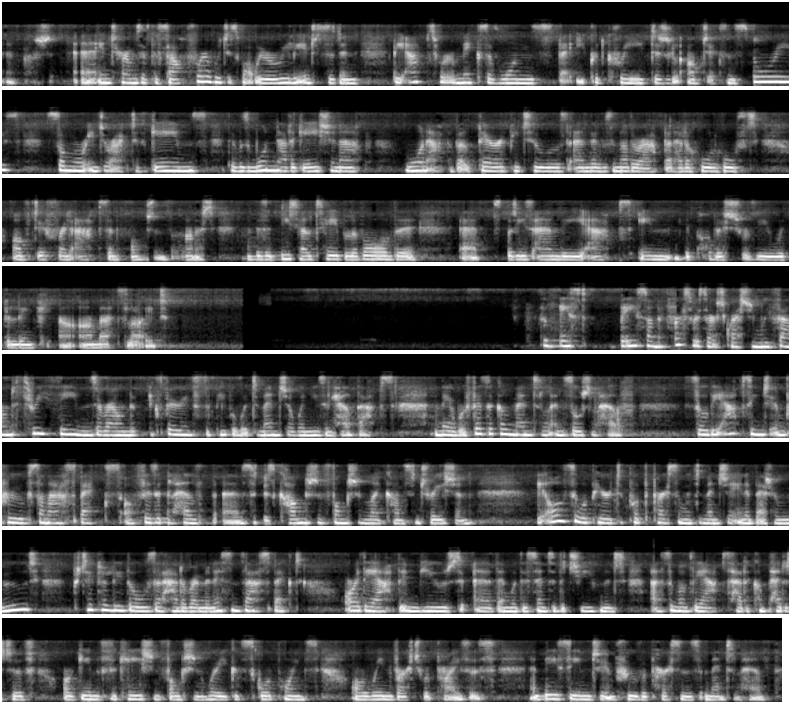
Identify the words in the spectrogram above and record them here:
Uh, in terms of the software, which is what we were really interested in, the apps were a mix of ones that you could create digital objects and stories, some were interactive games, there was one navigation app, one app about therapy tools, and there was another app that had a whole host of different apps and functions on it. And there's a detailed table of all the uh, studies and the apps in the published review with the link uh, on that slide. So based based on the first research question, we found three themes around the experiences of people with dementia when using health apps, and they were physical, mental, and social health. So the app seemed to improve some aspects of physical health, uh, such as cognitive function like concentration. They also appeared to put the person with dementia in a better mood, particularly those that had a reminiscence aspect or the app imbued uh, them with a sense of achievement. As some of the apps had a competitive or gamification function where you could score points or win virtual prizes, and they seemed to improve a person's mental health.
